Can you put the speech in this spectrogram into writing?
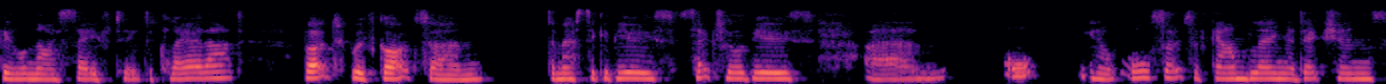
feel now safe to declare that. But we've got um, domestic abuse, sexual abuse, um, all, you know, all sorts of gambling, addictions.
